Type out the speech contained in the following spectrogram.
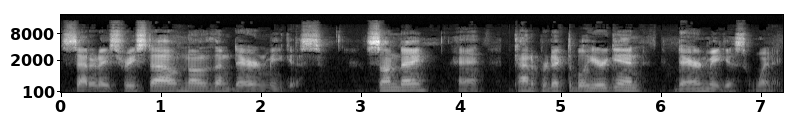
Saturday's freestyle, none other than Darren Migues. Sunday, eh, kind of predictable here again, Darren Migues winning.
